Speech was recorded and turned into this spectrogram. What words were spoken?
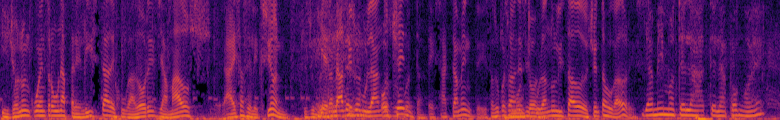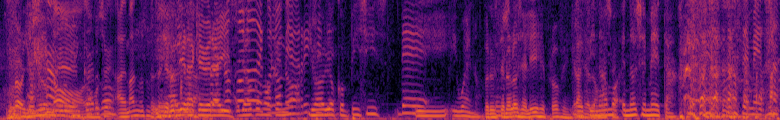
y yo no encuentro una prelista de jugadores llamados a esa selección. Que y está circulando. 80. supu- exactamente, y está supuestamente circulando un listado de 80 jugadores. Ya mismo te la, te la pongo, ¿eh? No, yo No, encargo. José, además no es usted. Usted no tiene nada que ver Pero ahí. no solo Yo de Colombia, no, Richie, Yo hablo de- con Piscis de- y, y bueno. Pero usted no los elige, profe. Gracias, don definamos- José. no se meta. no se meta.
